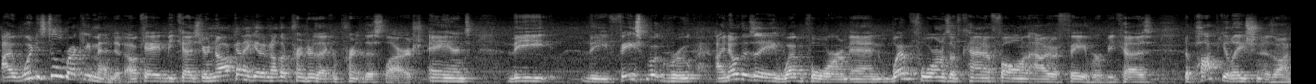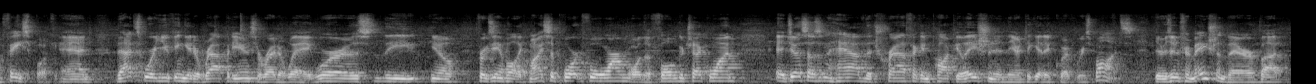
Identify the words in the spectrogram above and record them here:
I would still recommend it, okay, because you're not going to get another printer that can print this large. And the the Facebook group, I know there's a web forum and web forums have kind of fallen out of favor because the population is on Facebook and that's where you can get a rapid answer right away. Whereas the, you know, for example, like my support forum or the Folgertech one, it just doesn't have the traffic and population in there to get a quick response. There's information there, but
